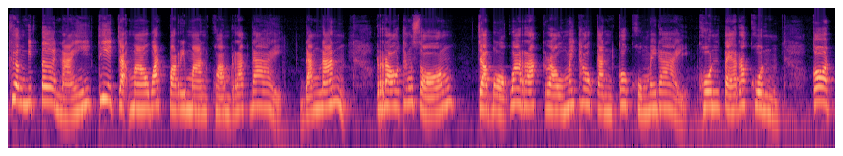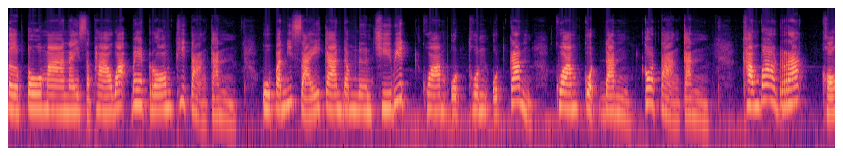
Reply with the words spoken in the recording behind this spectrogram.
เครื่องมิเตอร์ไหนที่จะมาวัดปริมาณความรักได้ ดังนั้นเราทั้งสองจะบอกว่ารักเราไม่เท่ากันก็คงไม่ได้ คนแต่ละคน ก็เติบโตมาในสภาวะแวดล้อมที่ต่างกัน อุปนิสัยการดำเนินชีวิต ความอดทนอดกลั้น ความกดดันก็ต่างกันคำว่ารักของ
